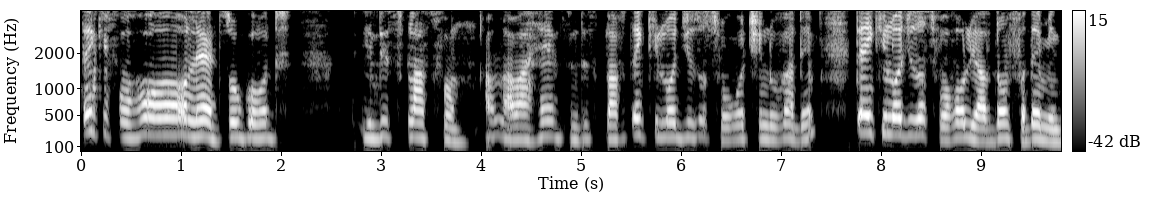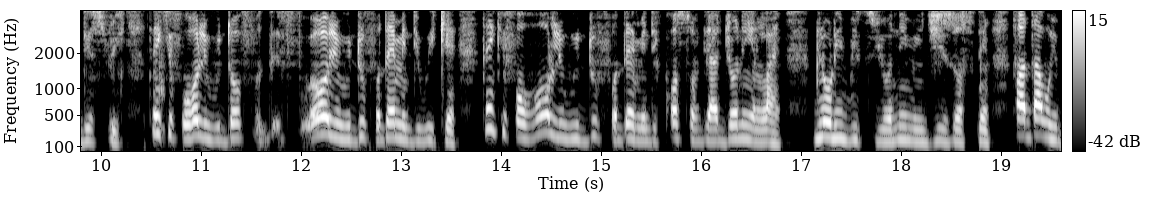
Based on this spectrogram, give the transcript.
Thank you for all heads, oh God in this platform, all our heads in this platform. Thank you, Lord Jesus, for watching over them. Thank you, Lord Jesus, for all you have done for them in this week. Thank you for all you will do for, for all you will do for them in the weekend. Thank you for all you will do for them in the course of their journey in life. Glory be to your name in Jesus' name. Father, we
